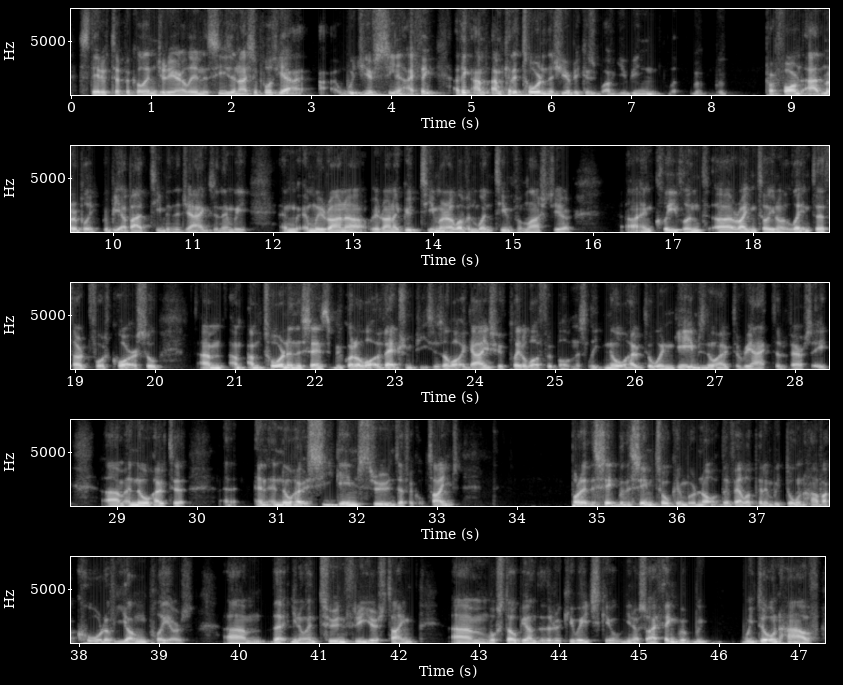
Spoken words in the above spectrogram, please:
stereotypical injury early in the season. I suppose, yeah. Would you have seen it? I think I think I'm I'm kind of torn this year because have you been we've, we've performed admirably. We beat a bad team in the Jags, and then we and and we ran a we ran a good team, or eleven win team from last year uh, in Cleveland, uh, right until you know late into the third fourth quarter. So. Um, I'm, I'm torn in the sense that we've got a lot of veteran pieces, a lot of guys who've played a lot of football in this league, know how to win games, know how to react to adversity, um, and know how to uh, and, and know how to see games through in difficult times. But at the same with the same token, we're not developing and we don't have a core of young players um, that you know in two and three years' time um, will still be under the rookie wage scale. You know, so I think we we, we don't have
